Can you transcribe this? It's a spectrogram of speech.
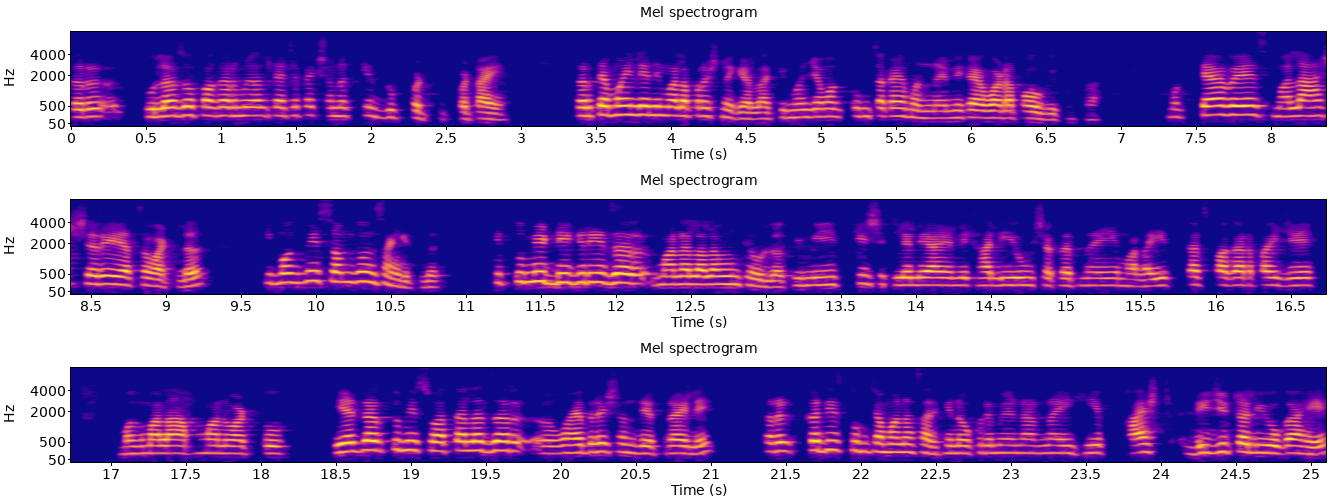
तर तुला जो पगार मिळाल त्याच्यापेक्षा नक्कीच दुप्पट तिप्पट आहे. तर त्या महिलेने मला प्रश्न केला की म्हणजे मग तुमचं काय म्हणणं आहे? मी काय वडापाव विकू का? मग त्यावेळेस मला आश्चर्य याचं वाटलं की मग मी समजून सांगितलं की तुम्ही डिग्री जर मनाला लावून ठेवलं की मी इतकी शिकलेली आहे मी खाली येऊ शकत नाही मला इतकाच पगार पाहिजे मग मला अपमान वाटतो. हे जर तुम्ही स्वतःला जर व्हायब्रेशन देत राहिले तर कधीच तुमच्या मनासारखी नोकरी मिळणार नाही. हे फास्ट डिजिटल युग आहे.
